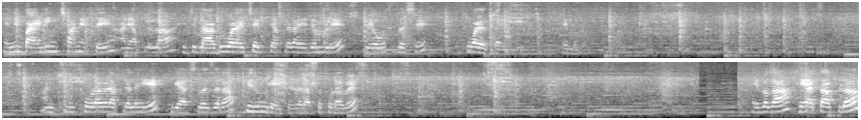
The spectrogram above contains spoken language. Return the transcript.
ह्याने बाइंडिंग छान येते आणि आपल्याला हे जे लाडू वळायचे आहेत ते आपल्याला ह्याच्यामुळे व्यवस्थित असे वळता येतील. हे बघा. आणखी थोडा वेळ आपल्याला हे गॅसवर जरा फिरून घ्यायचं जरा असं थोडा वेळ. हे बघा हे आता आपलं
